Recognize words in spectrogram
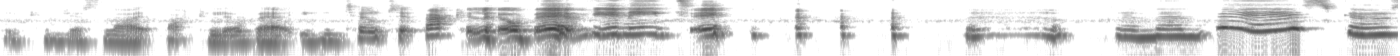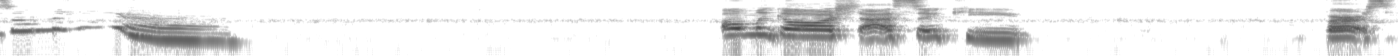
so you can just lie it back a little bit. You can tilt it back a little bit if you need to. And then this goes on here. Oh my gosh that's so cute. Bert's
